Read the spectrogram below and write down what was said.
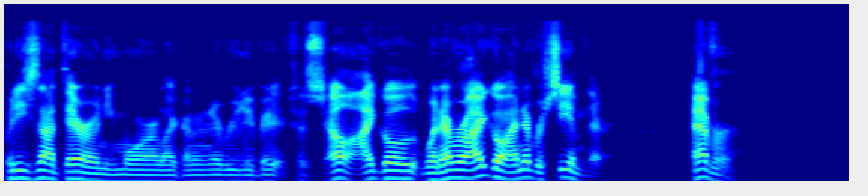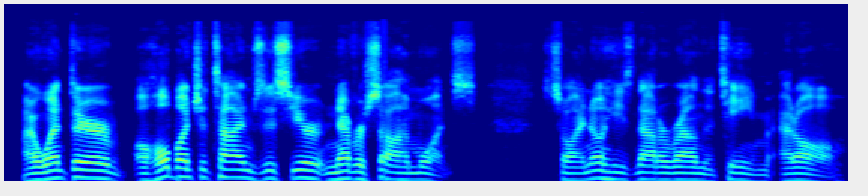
But he's not there anymore, like on an everyday basis. Because hell, I go whenever I go, I never see him there, ever. I went there a whole bunch of times this year, never saw him once. So I know he's not around the team at all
